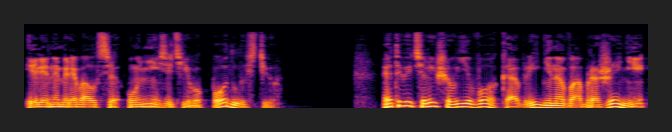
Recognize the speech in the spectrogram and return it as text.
или намеревался унизить его подлостью? Это ведь лишь в его, Ковригина, воображении,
